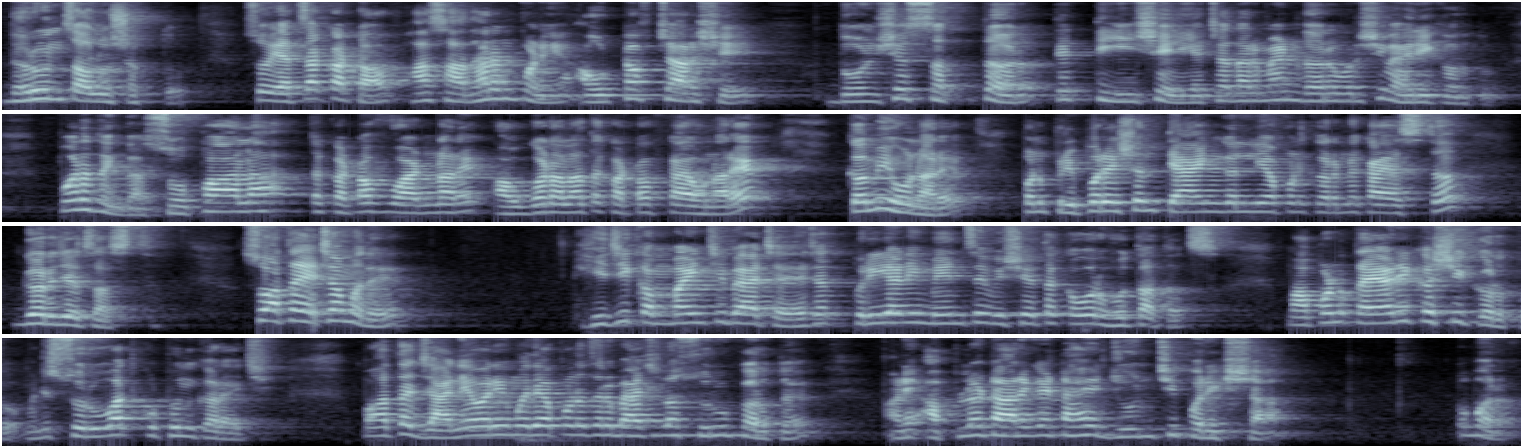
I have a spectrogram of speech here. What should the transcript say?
धरून चालू शकतो. सो याचा कट ऑफ हा साधारणपणे आउट ऑफ चारशे दोनशे सत्तर ते तीनशे याच्या दरम्यान दरवर्षी व्हॅरी करतो. परत एकदा सोपा आला तर कट ऑफ वाढणार आहे अवघड आला तर कट ऑफ काय होणार आहे? कमी होणार आहे. पण प्रिपरेशन त्या अँगलनी आपण करणं काय असतं? गरजेचं असतं. सो आता याच्यामध्ये ही जी कंबाईनची बॅच आहे याच्यात प्री आणि मेनचे विषय तर कव्हर होतातच. मग आपण तयारी कशी करतो? म्हणजे सुरुवात कुठून करायची? मग आता जानेवारीमध्ये आपण जर बॅचला सुरू करतोय आणि आपलं टार्गेट आहे जूनची परीक्षा बरोबर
